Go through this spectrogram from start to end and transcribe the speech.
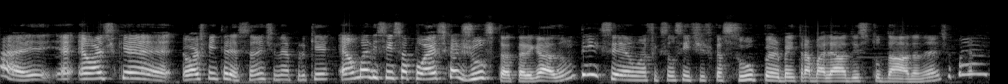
É, eu acho que é. Eu acho que é interessante, né? Porque é uma licença poética justa, tá ligado? Não tem que ser uma ficção científica super bem trabalhada e estudada, né? Tipo, é,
